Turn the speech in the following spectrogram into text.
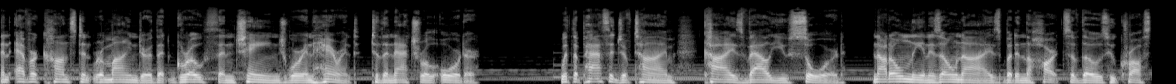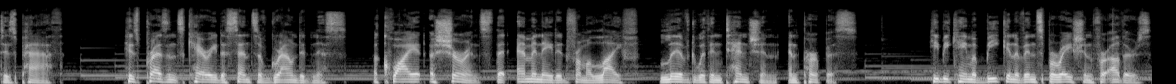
an ever-constant reminder that growth and change were inherent to the natural order. With the passage of time, Kai's value soared, not only in his own eyes but in the hearts of those who crossed his path. His presence carried a sense of groundedness, a quiet assurance that emanated from a life lived with intention and purpose. He became a beacon of inspiration for others,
